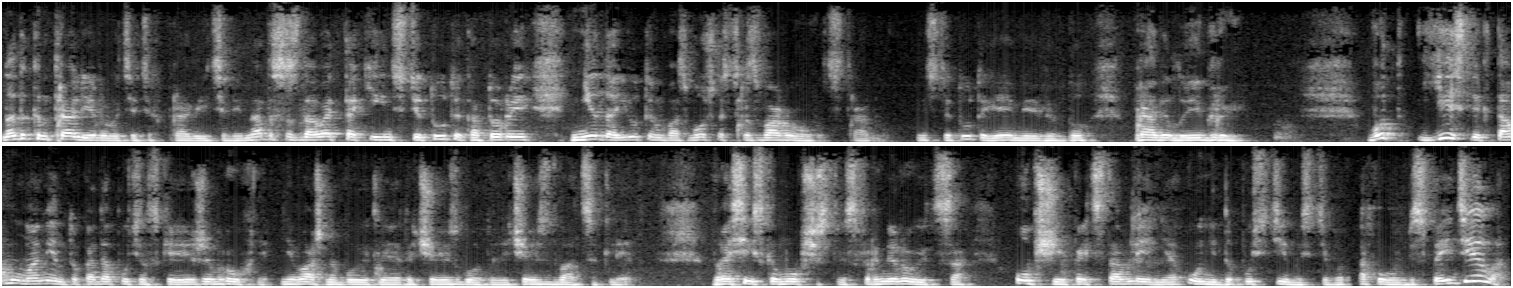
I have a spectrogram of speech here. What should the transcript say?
Надо контролировать этих правителей. Надо создавать такие институты, которые не дают им возможность разворовывать страну. Институты, я имею в виду правила игры. Вот если к тому моменту, когда путинский режим рухнет, неважно будет ли это через год или через 20 лет, в российском обществе сформируется общее представление о недопустимости вот такого беспредела,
